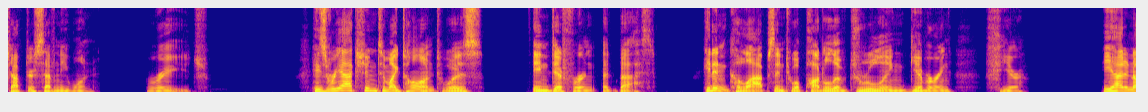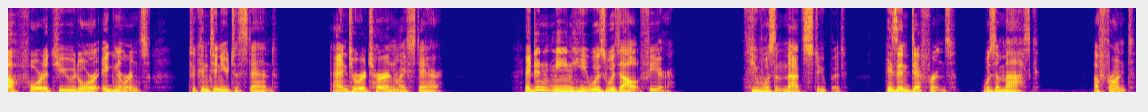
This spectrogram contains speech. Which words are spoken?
Chapter 71 Rage. His reaction to my taunt was indifferent at best. He didn't collapse into a puddle of drooling, gibbering fear. He had enough fortitude or ignorance to continue to stand and to return my stare. It didn't mean he was without fear. He wasn't that stupid. His indifference was a mask, a front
